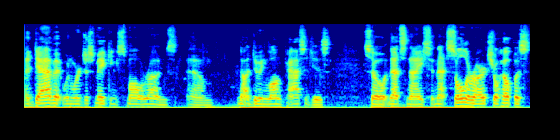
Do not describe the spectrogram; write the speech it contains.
a davit when we're just making small runs, um, not doing long passages. So that's nice. And that solar arch will help us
